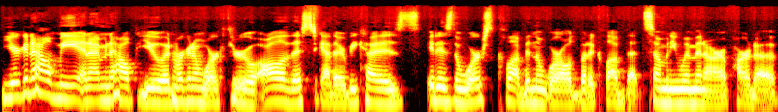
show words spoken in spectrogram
you're going to help me and I'm going to help you. And we're going to work through all of this together because it is the worst club in the world, but a club that so many women are a part of.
